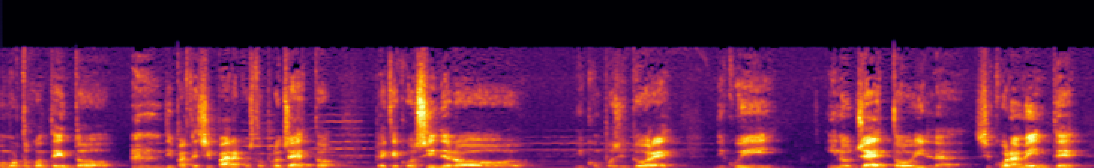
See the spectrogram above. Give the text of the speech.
molto contento di partecipare a questo progetto perché considero il compositore di cui in oggetto il, sicuramente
